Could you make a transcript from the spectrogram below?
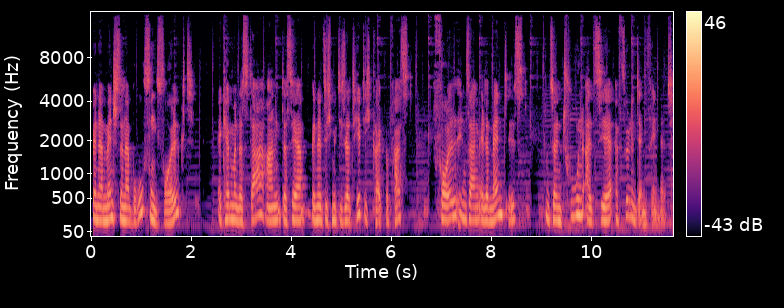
Wenn ein Mensch seiner Berufung folgt, erkennt man das daran, dass er, wenn er sich mit dieser Tätigkeit befasst, voll in seinem Element ist und sein Tun als sehr erfüllend empfindet.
